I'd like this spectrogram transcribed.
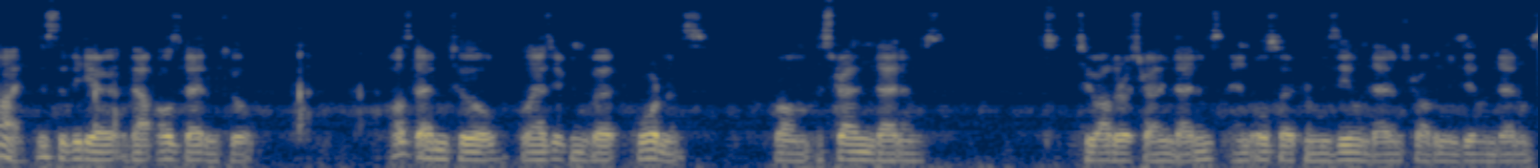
Hi, this is a video about AusDatumTool. AusDatum Tool allows you to convert coordinates from Australian datums to other Australian datums and also from New Zealand datums to other New Zealand datums.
